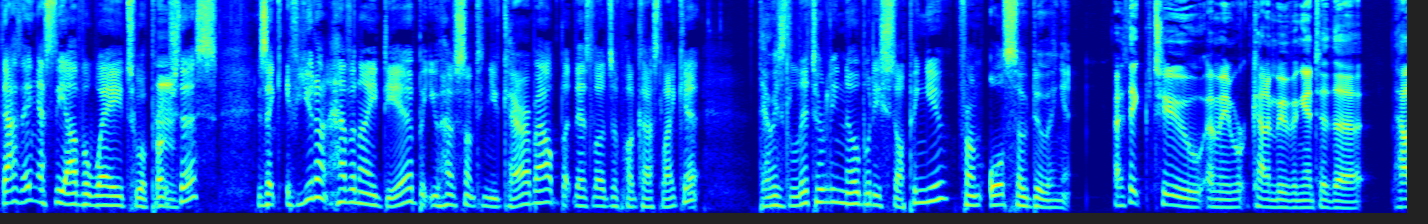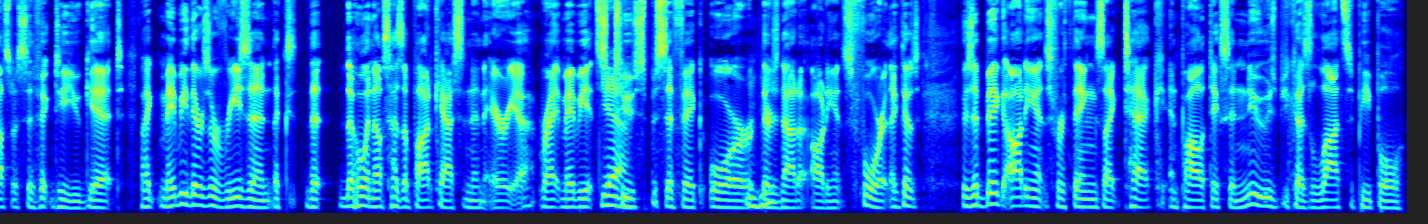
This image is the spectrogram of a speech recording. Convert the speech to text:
that, I think that's the other way to approach mm. this. Is like if you don't have an idea, but you have something you care about, but there's loads of podcasts like it, there is literally nobody stopping you from also doing it. I think too. I mean, we're kind of moving into the how specific do you get? Like maybe there's a reason that no one else has a podcast in an area, right? Maybe it's Yeah. too specific or Mm-hmm. there's not an audience for it. Like there's there's a big audience for things like tech and politics and news because lots of people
